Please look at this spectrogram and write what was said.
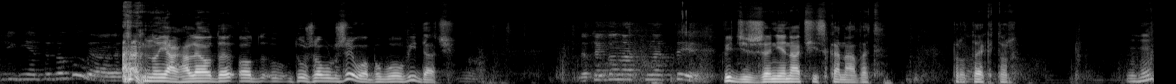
dźwignięte do góry, ale... No jak, ale od, od, dużo ulżyło, bo było widać. Dlatego na, na ty. Widzisz, że nie naciska nawet protektor. Mhm.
